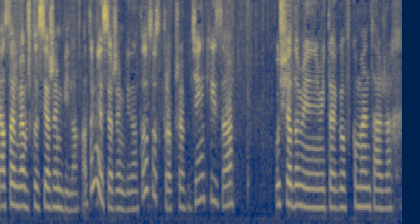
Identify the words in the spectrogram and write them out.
Ja sam mówiłam, że to jest jarzębina, a to nie jest jarzębina, to jest ostrokrzew. Dzięki za uświadomienie mi tego w komentarzach.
